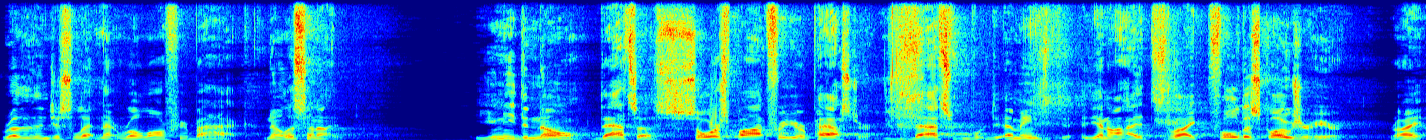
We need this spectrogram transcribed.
rather than just letting that roll off your back. Now, listen, I, you need to know that's a sore spot for your pastor. That's, I mean, you know, it's like full disclosure here, right?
